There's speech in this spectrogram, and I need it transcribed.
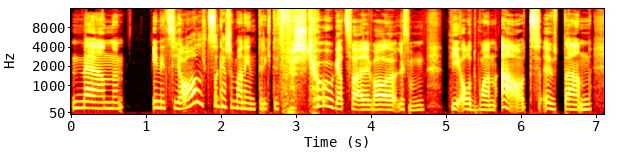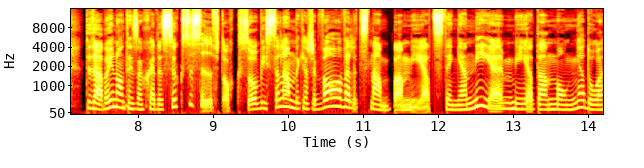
Men initialt så kanske man inte riktigt förstod att Sverige var liksom the odd one out, utan det där var ju någonting som skedde successivt också. Vissa länder kanske var väldigt snabba med att stänga ner medan många då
